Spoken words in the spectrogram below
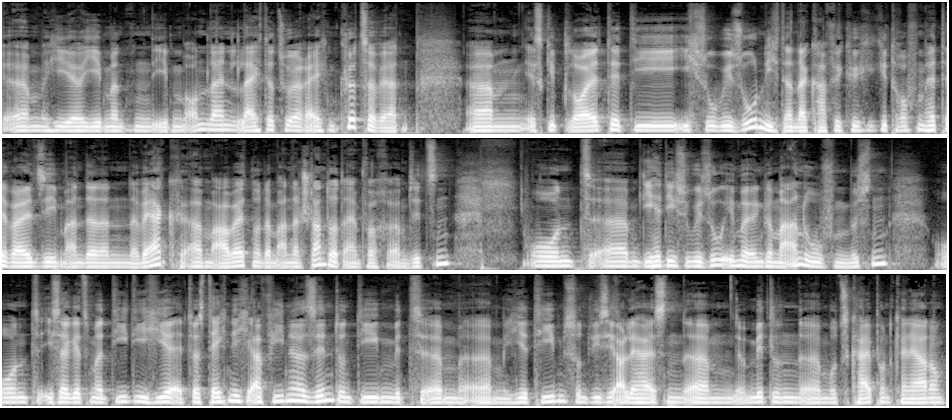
ähm, hier jemanden eben online leichter zu erreichen, kürzer werden. Ähm, es gibt Leute, die ich sowieso nicht an der Kaffeeküche getroffen hätte, weil sie im anderen Werk arbeiten oder am anderen Standort einfach sitzen. Und die hätte ich sowieso immer irgendwann mal anrufen müssen. Und ich sage jetzt mal, die, die hier etwas technikaffiner sind und die mit hier Teams und wie sie alle heißen, Mitteln, äh, mit Skype und keine Ahnung,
